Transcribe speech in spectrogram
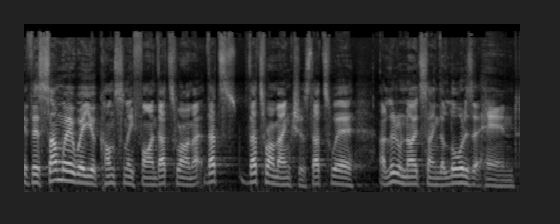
If there's somewhere where you constantly find that's where I'm at, that's, that's where I'm anxious, that's where a little note saying the Lord is at hand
